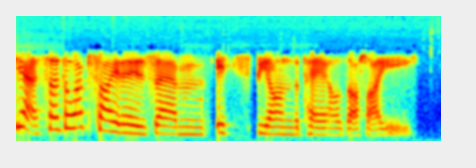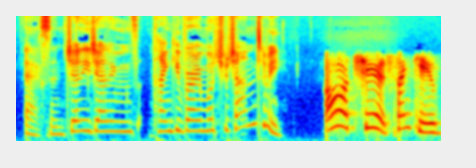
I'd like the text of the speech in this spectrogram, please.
Yeah, so the website is um, itsbeyondthepale.ie. Excellent. Jenny Jennings, thank you very much for chatting to me. Oh, cheers. Thank you.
